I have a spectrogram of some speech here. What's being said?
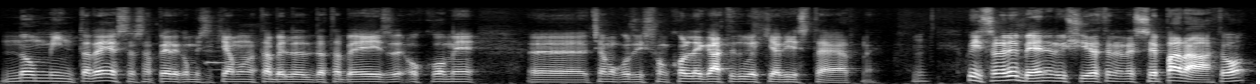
non mi interessa sapere come si chiama una tabella del database o come eh, diciamo così, sono collegate due chiavi esterne. Quindi sarebbe bene riuscire a tenere separato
